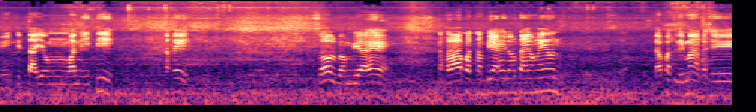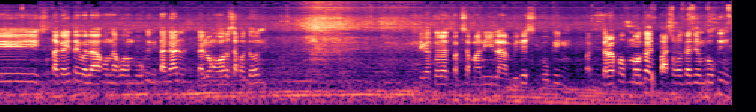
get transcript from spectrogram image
May tip tayong 180. Laki. Solve ang biyahe. Nakaapat na biyahe lang tayo ngayon. Dapat lima kasi sa Tagaytay wala akong nakuha booking. Tagal. Dalawang oras ako doon. Hindi katulad pag sa Manila, ang bilis booking. Pag drop off mo agad, pasok agad yung booking.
